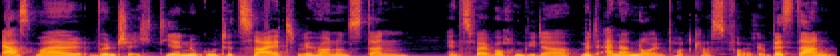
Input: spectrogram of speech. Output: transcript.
Erstmal wünsche ich dir eine gute Zeit. Wir hören uns dann in zwei Wochen wieder mit einer neuen Podcast-Folge. Bis dann!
